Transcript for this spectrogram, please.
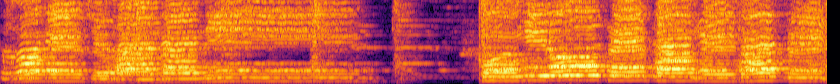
구원의 주 하나님. 공의로 세상을 다스리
